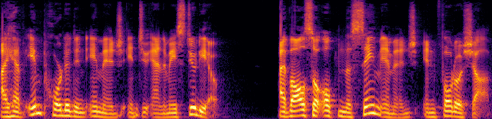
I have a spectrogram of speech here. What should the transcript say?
I have imported an image into Anime Studio. I've also opened the same image in Photoshop.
